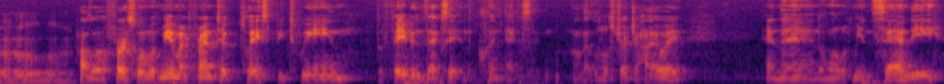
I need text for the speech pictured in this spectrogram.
Mm. How's the first one with me and my friend took place between the Fabens exit and the Clint exit on that little stretch of highway. And then the one with me and Sandy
